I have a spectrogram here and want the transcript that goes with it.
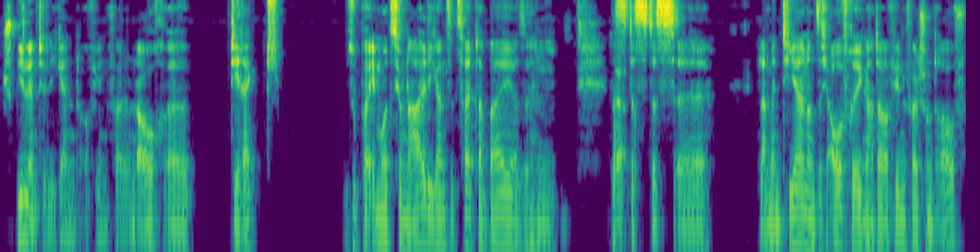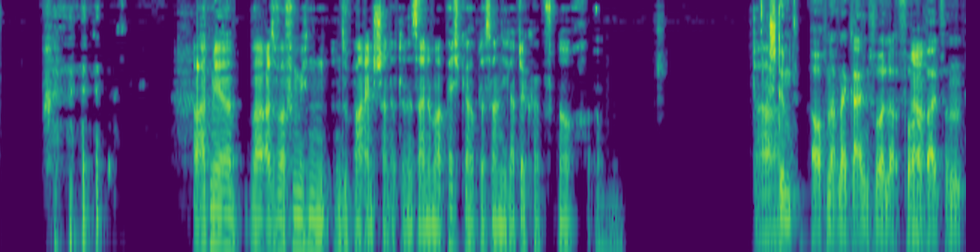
spielintelligent auf jeden Fall und auch äh, direkt super emotional die ganze Zeit dabei. Also das, ja. das, das, äh, Lamentieren und sich aufregen hat er auf jeden Fall schon drauf. Aber hat mir, war, also war für mich ein, ein super Einstand. Hat dann das eine Mal Pech gehabt, dass er an die Latte köpft noch. Ähm, da. Stimmt, auch nach einer geilen Vor Vorarbeit ja. von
